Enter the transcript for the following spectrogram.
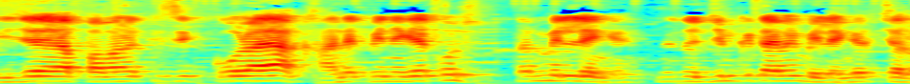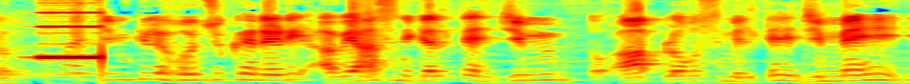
विजय या पवन किसी कोड आया, खाने पीने के कुछ, तब मिल लेंगे। नहीं तो जिम के टाइम में मिलेंगे। चलो। जिम के लिए हो चुके हैं रेडी अब यहाँ से निकलते हैं जिम तो आप लोगों से मिलते हैं जिम में ही,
